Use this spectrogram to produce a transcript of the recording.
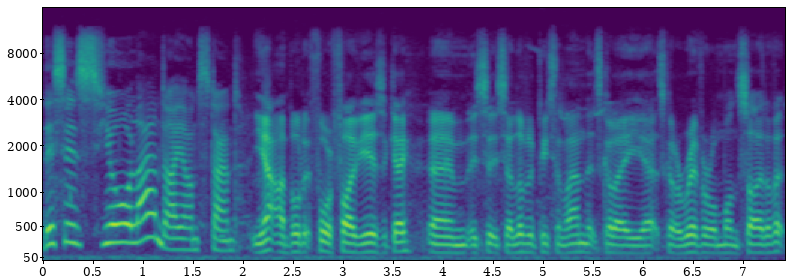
This is your land, I understand. Yeah, I bought it four or five years ago. Um, it's, it's a lovely piece of land. It's got a uh, it's got a river on one side of it.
